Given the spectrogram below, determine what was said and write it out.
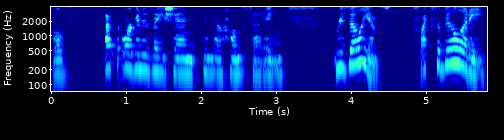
both at the organization, in their home setting? Resilience, flexibility.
